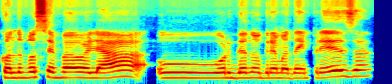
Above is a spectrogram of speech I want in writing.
quando você vai olhar o organograma da empresa,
